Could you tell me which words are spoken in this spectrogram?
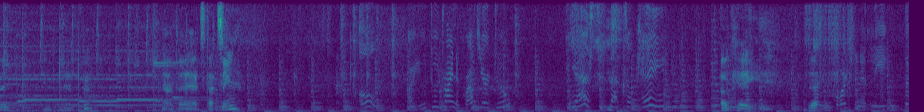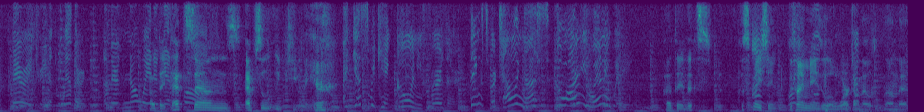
level. Now that's that scene. Oh, are you two trying to cross here too? Yes, if that's okay. Okay. Yeah. Unfortunately, the fairy tree has withered, and there's no way to get that across. sounds absolutely puny. I guess we can't go any further. Thanks for telling us. Who are you anyway? okay, that's the spacing. The time needs a little work on the on that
